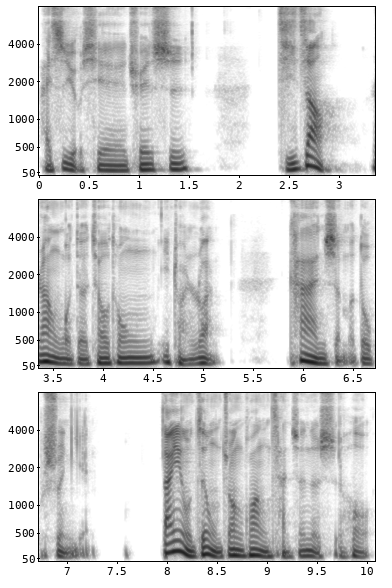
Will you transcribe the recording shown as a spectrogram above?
还是有些缺失，急躁让我的交通一团乱，看什么都不顺眼。当有这种状况产生的时候，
